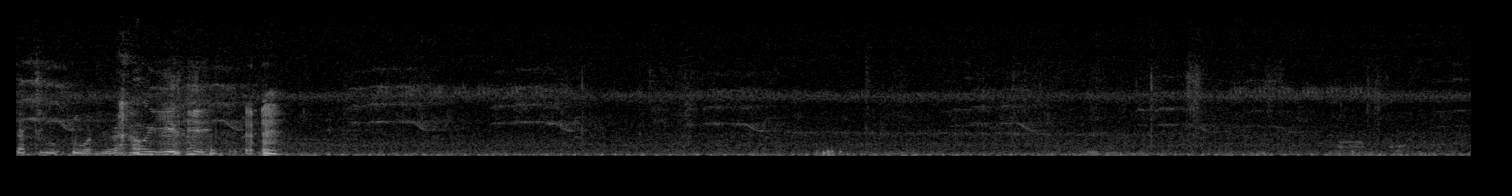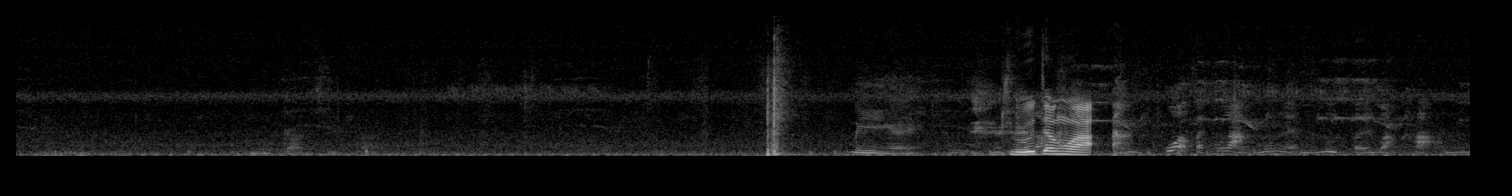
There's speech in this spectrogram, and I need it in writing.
จะถูกตรวจอยู่แล้วเมื่อกี้นี่มีการเสียงดังนี่ไง รู้จังหวะ พวกไปข้างหลังนู่นแหละมันหลุดไปวางขานี่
